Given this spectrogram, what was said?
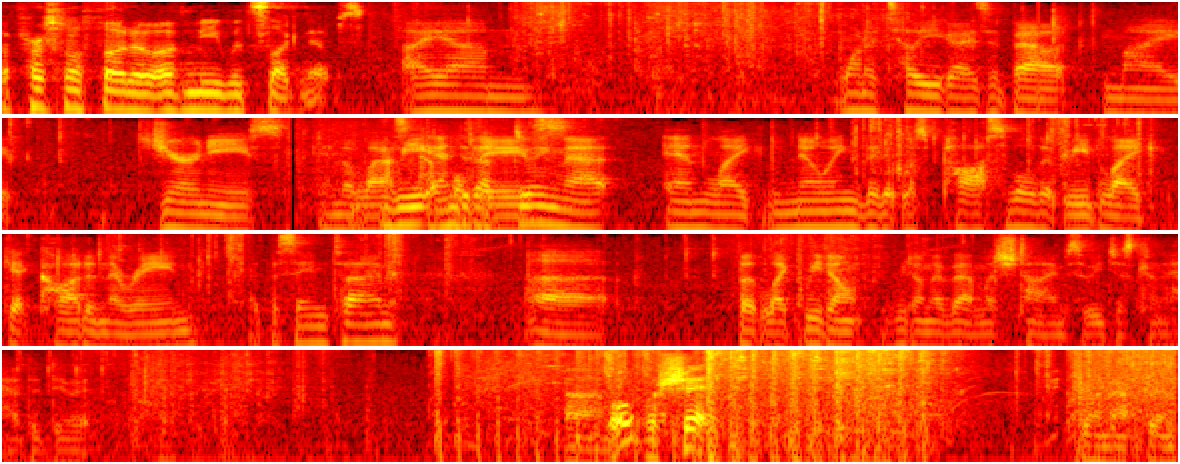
a personal photo of me with slug nips. I um want to tell you guys about my journeys in the last We couple ended up doing that and like knowing that it was possible that we'd like get caught in the rain at the same time. Uh, but like we don't we don't have that much time, so we just kind of had to do it. Um, Oh. oh shit! Going after him.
